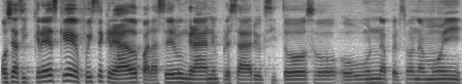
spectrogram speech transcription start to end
O sea, si crees que fuiste creado para ser un gran empresario exitoso o una persona muy,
